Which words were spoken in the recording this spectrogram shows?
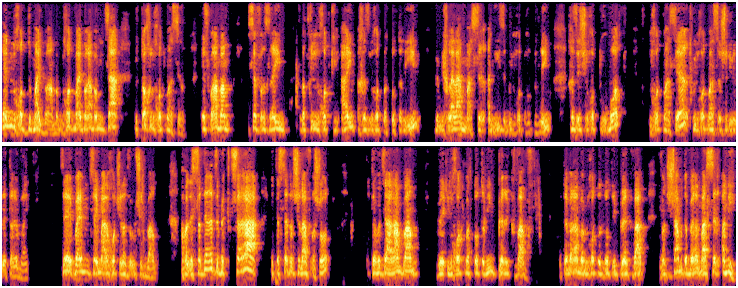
אין הלכות דמאי ברמב"ם, הלכות דמאי ברמב"ם נמצא בתוך הלכות מעשר. יש ברמב"ם ספר זרעים, מתחיל הלכות כלאיים, אחרי זה הלכות מטות עניים, ובכללם מעשר עני, זה בהלכות מטות עניים, אחרי זה יש הלכות תרומות, הלכות מעשר, והלכות מעשר של יבנה תרי בית. זה, בהם נמצאים ההלכות של הדברים שדיברנו. אבל לסדר את זה בקצרה, את הסדר של ההפרשות, כותב את זה הרמב"ם בהלכות מטות עניים, פרק ו'. כותב הרמב"ם בהלכות מטות עניים, פרק ו', כיוון ששם מדבר על מעשר עני.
